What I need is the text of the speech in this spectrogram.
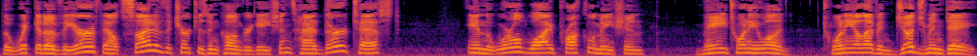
The wicked of the earth outside of the churches and congregations had their test in the worldwide proclamation, May 21, 2011, Judgment Day.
